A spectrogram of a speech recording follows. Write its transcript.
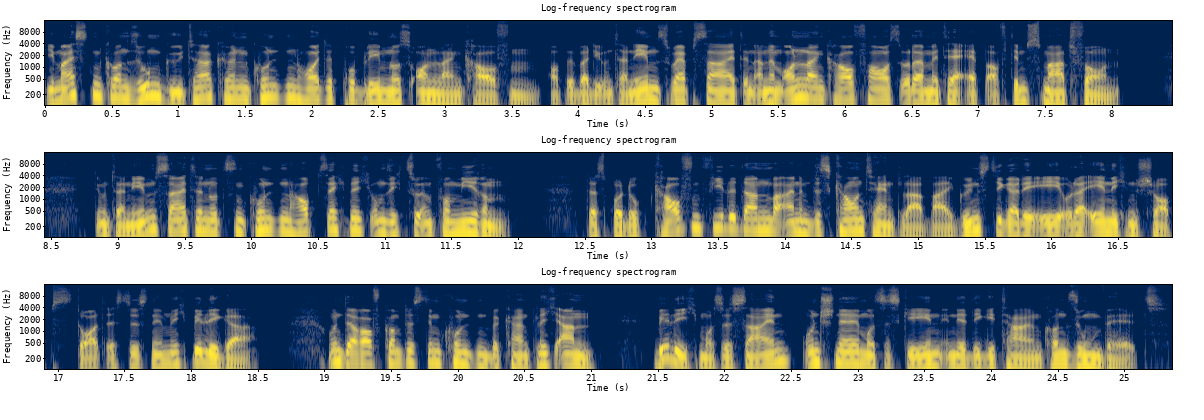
Die meisten Konsumgüter können Kunden heute problemlos online kaufen, ob über die Unternehmenswebsite, in einem Online-Kaufhaus oder mit der App auf dem Smartphone. Die Unternehmensseite nutzen Kunden hauptsächlich, um sich zu informieren. Das Produkt kaufen viele dann bei einem Discounthändler, bei günstiger.de oder ähnlichen Shops. Dort ist es nämlich billiger. Und darauf kommt es dem Kunden bekanntlich an. Billig muss es sein und schnell muss es gehen in der digitalen Konsumwelt.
